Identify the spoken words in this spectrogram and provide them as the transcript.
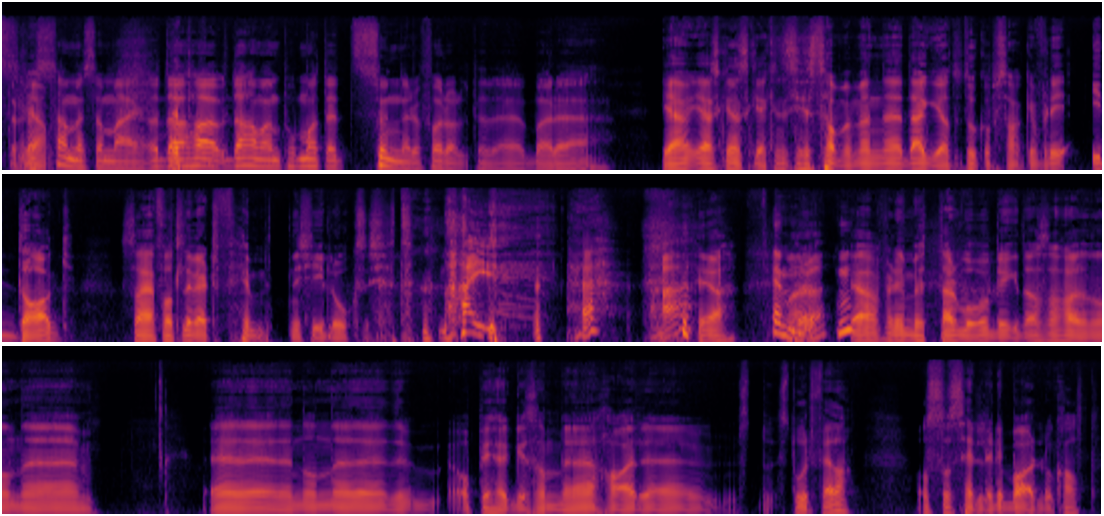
spiser. Ja. Samme som meg. Og da har, da har man på en måte et sunnere forhold til det, bare Jeg, jeg skulle ønske jeg kunne si det samme, men eh, det er gøy at du tok opp saken, fordi i dag så har jeg fått levert 15 kilo oksekjøtt. Nei! ja. Femmerøtten? ja, fordi mutter'n bor på bygda, så har hun noen eh, eh, Noen eh, oppi hugget som har eh, storfe, da. Og så selger de bare lokalt.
